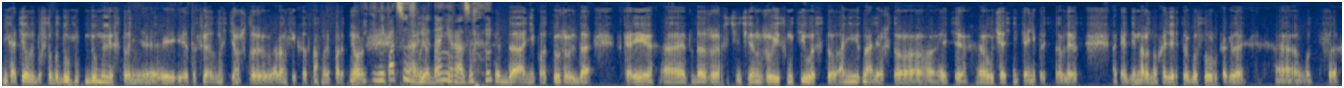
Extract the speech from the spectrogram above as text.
не хотелось бы, чтобы дум, думали, что не, это связано с тем, что Ранхикс основной партнер. И не подсуживали, а, да, там, ни разу? Да, не подсуживали, да. Скорее, э, это даже членов жюри смутило, что они не знали, что эти э, участники, они представляют Академию народного хозяйства и госслужбы, когда вот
